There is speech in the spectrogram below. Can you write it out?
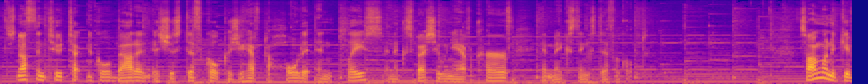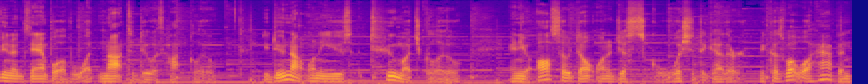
It's nothing too technical about it, it's just difficult because you have to hold it in place and especially when you have a curve, it makes things difficult. So I'm going to give you an example of what not to do with hot glue. You do not want to use too much glue and you also don't want to just squish it together because what will happen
